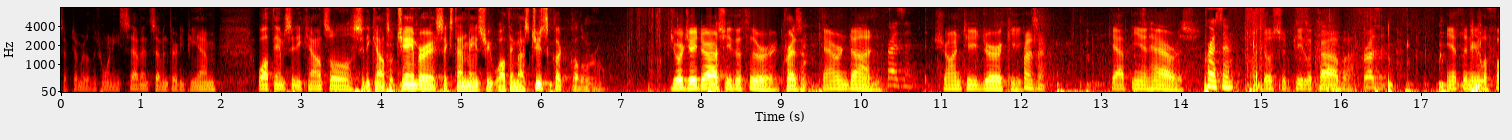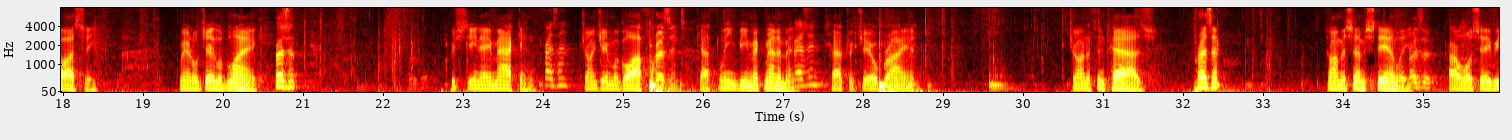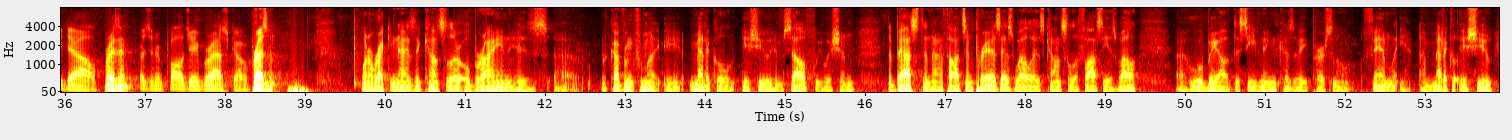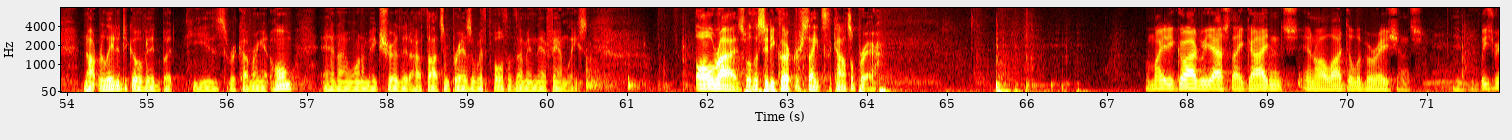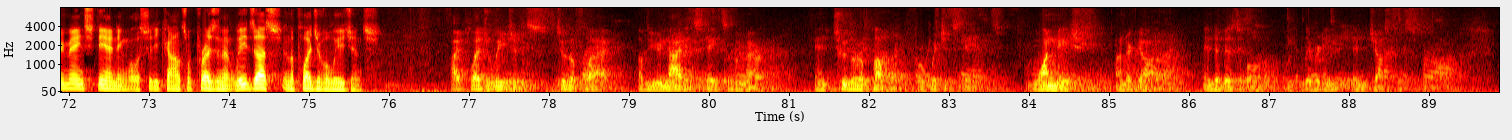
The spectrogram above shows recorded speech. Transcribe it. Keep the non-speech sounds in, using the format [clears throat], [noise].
September the 27th, 7:30 PM. Waltham City Council, City Council Chamber, 610 Main Street, Waltham, Massachusetts. Clerk, call the roll. George A. Darcy III. Present. Karen Dunn. Present. Sean T. Durkey. Present. Kathy Ann Harris. Present. Joseph P. LaCava. Present. Anthony LaFosse. Randall J. LeBlanc. Present. Christine A. Mackin. Present. John J. McLaughlin. Present. Kathleen B. McMenamin. Present. Patrick J. O'Brien. Jonathan Paz. Present. Thomas M. Stanley. Present. Carlos A. Vidal. Present. President Paul J. Brasco. Present. Want to recognize that Councilor O'Brien is uh, recovering from a, a medical issue himself. We wish him the best and our thoughts and prayers, as well as Councilor Fossey as well, uh, who will be out this evening because of a personal family uh, medical issue, not related to COVID, but he is recovering at home, and I want to make sure that our thoughts and prayers are with both of them and their families. All rise while the city clerk recites the council prayer. Almighty God, we ask thy guidance in all our deliberations. Amen. Please remain standing while the city council president leads us in the Pledge of Allegiance. I pledge allegiance to the flag of the United States of America and to the republic for which it stands, one nation, under God, indivisible, with liberty and justice for all.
